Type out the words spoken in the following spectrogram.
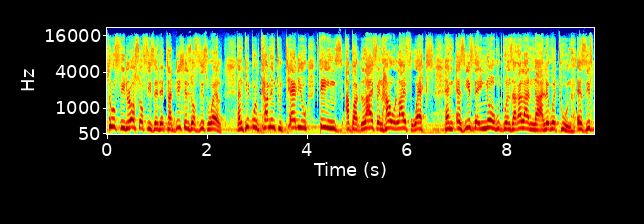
through philosophies and the traditions of this world, and people coming to tell you things about life and how life works, and as if they know as if.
